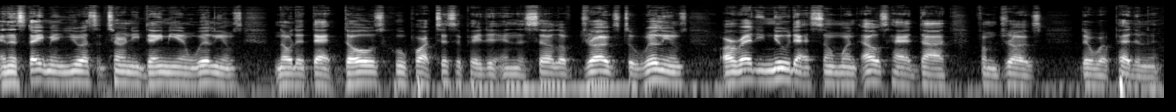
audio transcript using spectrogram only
In a statement, U.S. Attorney Damian Williams noted that those who participated in the sale of drugs to Williams already knew that someone else had died from drugs they were peddling.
